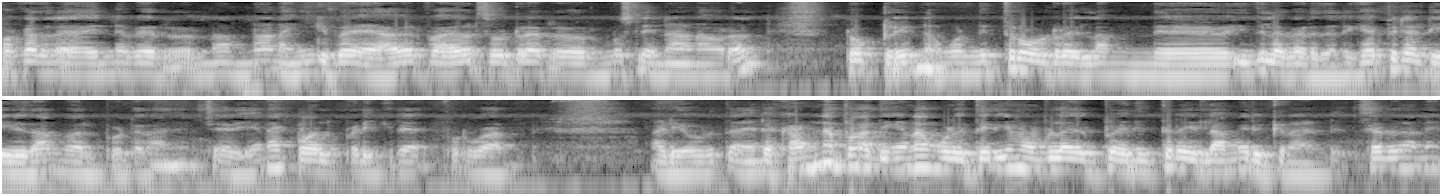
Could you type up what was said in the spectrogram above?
பக்கத்தில் என்ன பேர் நான் அங்கே போய் அவர் அவர் சொல்கிறார் ஒரு முஸ்லீம் நான் அவரால். டாக்டர் உங்கள் நித்திர ஓடுற எல்லாம் இந்த இதில் வருது. இந்த கேபிட்டல் டிவி தான் முதல் போட்டுறாங்க சரி எனக்கு அவள் படிக்கிற புருவார் அப்படி ஒருத்தன் இந்த கண்ணை பார்த்தீங்கன்னா உங்களுக்கு தெரியும் அவ்வளோ இப்போ நித்திரை இல்லாமல் இருக்கிறான்ட்டு. சரிதானே?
